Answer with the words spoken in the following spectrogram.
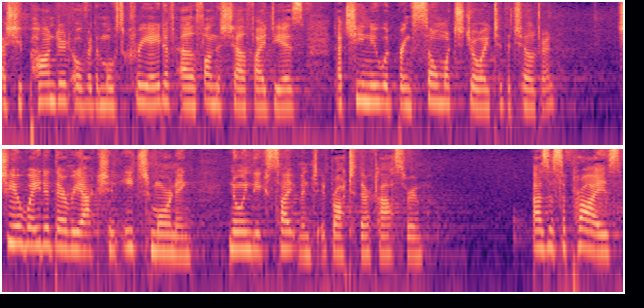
as she pondered over the most creative elf on the shelf ideas that she knew would bring so much joy to the children. She awaited their reaction each morning, knowing the excitement it brought to their classroom. As a surprise,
